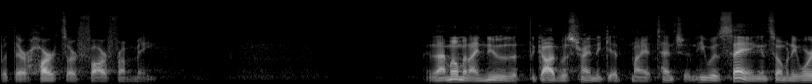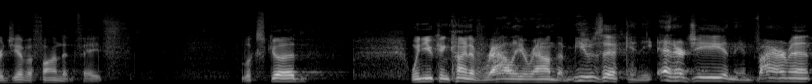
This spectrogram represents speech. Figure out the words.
but their hearts are far from me. In that moment, I knew that God was trying to get my attention. He was saying in so many words, You have a fondant faith. Looks good, when you can kind of rally around the music and the energy and the environment,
